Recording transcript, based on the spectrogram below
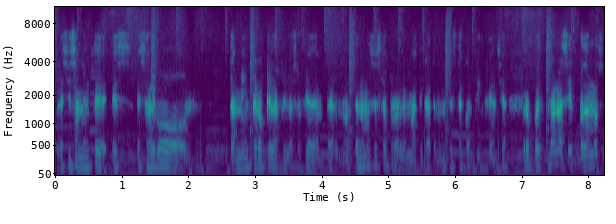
precisamente es, es algo también creo que la filosofía de Amper, ¿no? Tenemos esta problemática, tenemos esta contingencia, pero pues aún así podemos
